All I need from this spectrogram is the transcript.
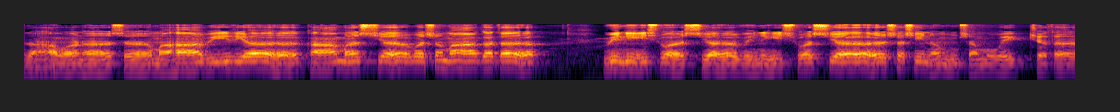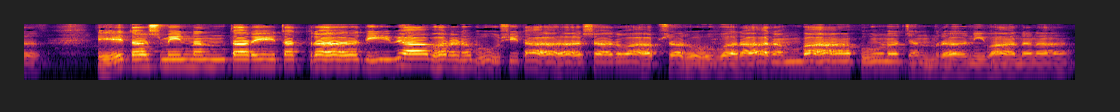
रावणस महावीर्यकामस्य वशमागत। विनिश्वस्य विनिश्वस्य शशिनं समवेक्षत एतस्मिन्नन्तरे तत्र दिव्याभरणभूषिता सर्वाप्सरोवरारम्भा पूर्णचन्द्रनिवानना।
